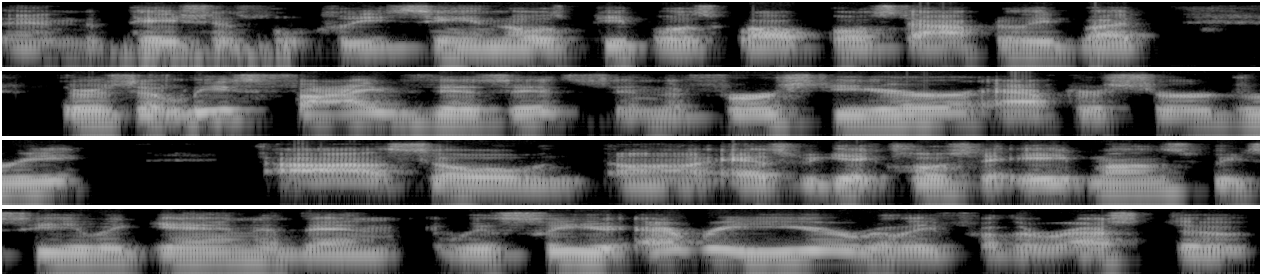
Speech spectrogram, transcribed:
and the patients will be seeing those people as well postoperatively. But there's at least five visits in the first year after surgery. Uh, so uh, as we get close to eight months, we see you again, and then we'll see you every year really for the rest of,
